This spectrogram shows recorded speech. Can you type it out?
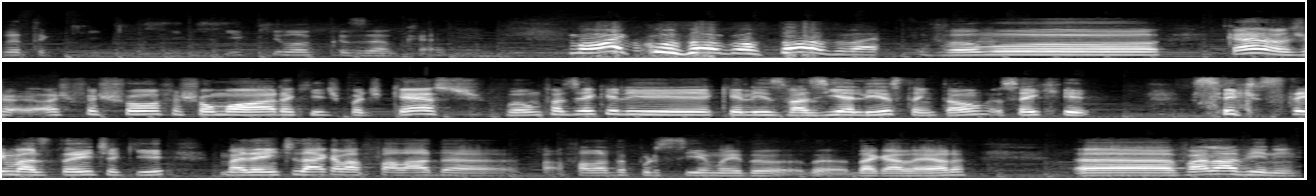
puta que, que, que, que loucuzão, cara. Cuzão gostoso, velho. Vamos. Cara, acho que fechou, fechou uma hora aqui de podcast. Vamos fazer aquele, aquele esvazia lista, então. Eu sei que. Sei que você tem bastante aqui, mas a gente dá aquela falada, fa- falada por cima aí do, da, da galera. Ah, vai lá, Vini.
